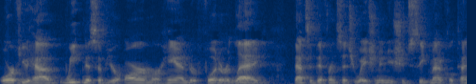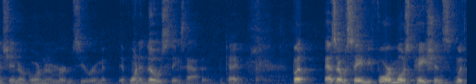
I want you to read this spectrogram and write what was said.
or if you have weakness of your arm or hand or foot or leg, that's a different situation, and you should seek medical attention or go to an emergency room if, if one of those things happen. Okay, but as I was saying before, most patients with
